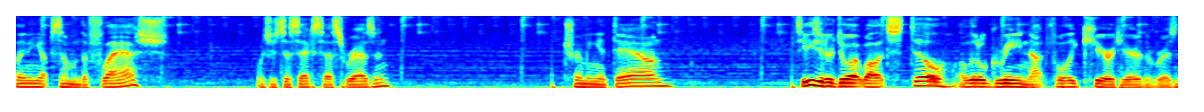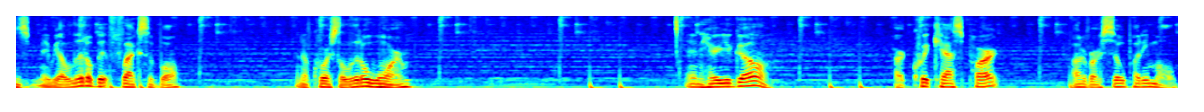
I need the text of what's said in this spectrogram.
cleaning up some of the flash, which is just excess resin. Trimming it down. It's easier to do it while it's still a little green, not fully cured here. The resin's maybe a little bit flexible. And of course a little warm. And here you go. Our Quickcast part out of our Silputty mold.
